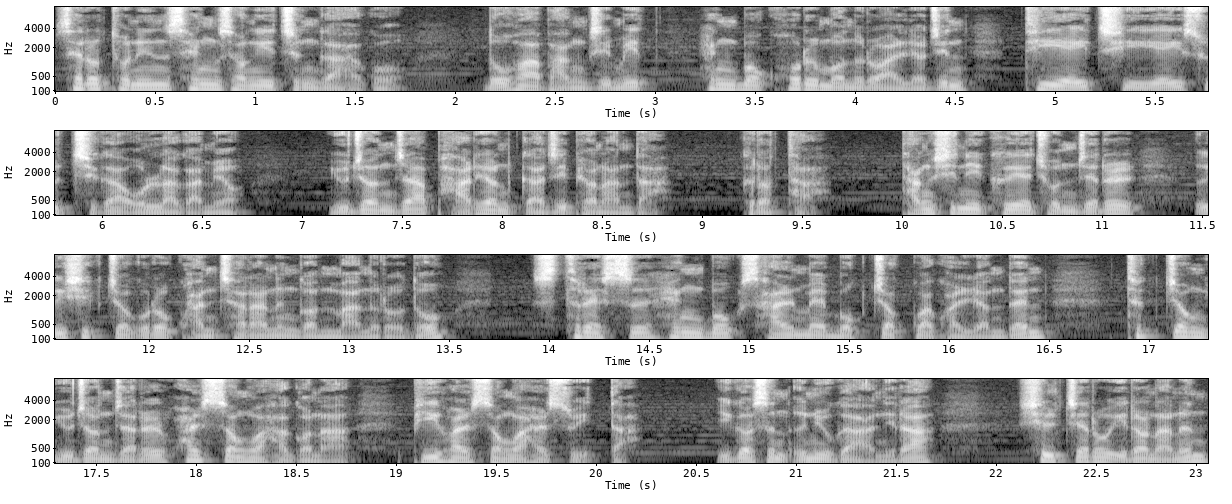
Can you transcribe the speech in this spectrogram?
세로토닌 생성이 증가하고 노화 방지 및 행복 호르몬으로 알려진 DHEA 수치가 올라가며 유전자 발현까지 변한다. 그렇다. 당신이 그의 존재를 의식적으로 관찰하는 것만으로도 스트레스, 행복, 삶의 목적과 관련된 특정 유전자를 활성화하거나 비활성화할 수 있다. 이것은 은유가 아니라 실제로 일어나는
